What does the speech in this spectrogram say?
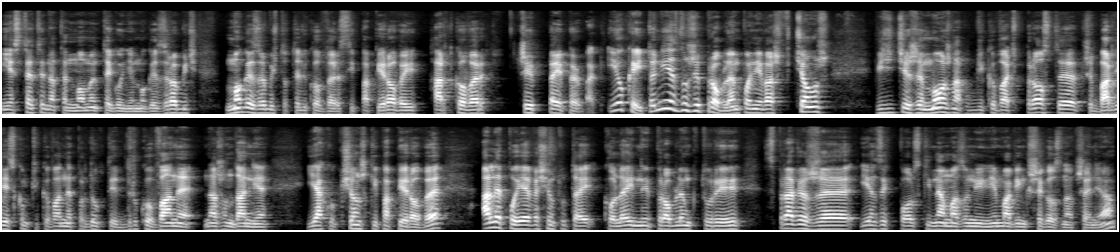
Niestety na ten moment tego nie mogę zrobić. Mogę zrobić to tylko w wersji papierowej, hardcover czy paperback. I okej, okay, to nie jest duży problem, ponieważ wciąż widzicie, że można publikować proste czy bardziej skomplikowane produkty drukowane na żądanie jako książki papierowe, ale pojawia się tutaj kolejny problem, który sprawia, że język polski na Amazonie nie ma większego znaczenia.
